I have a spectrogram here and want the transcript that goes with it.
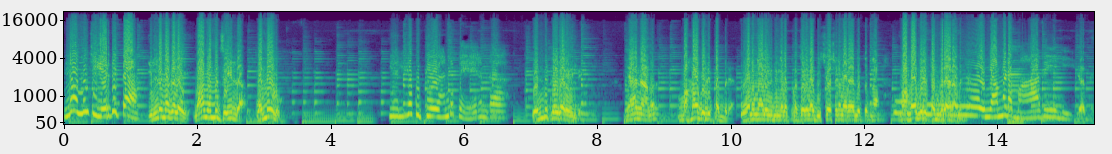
ഇന്ന ഒന്നും ചെയ്യരുതിട്ടാ. ഇല്ല മകളെ നാം ഒന്നും ചെയ്യില്ല. വന്നോളൂ. എല്ലാ കുട്ടിയെ എന്റെ പേരെന്താ? എന്റെ പേരറിയില്ലേ? ഞാനാണ് മഹാബലി തമ്പുരാൻ. ഓണനാളിൽ നിങ്ങളെ പ്രജകളെ വിശേഷങ്ങൾ അറിയാൻ പറ്റുന്ന മഹാബലി തമ്പുരാനാണ്. ഓ ഞമ്മടെ മാവേലി. ഞാൻ. അതെ.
